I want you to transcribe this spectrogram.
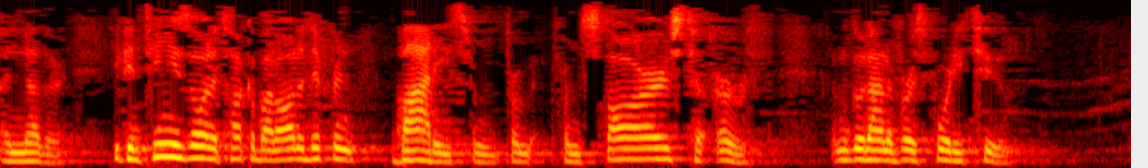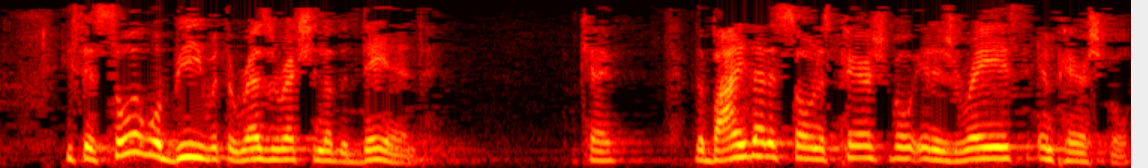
another. He continues on to talk about all the different bodies from, from, from stars to earth. I'm going to go down to verse 42. He says, So it will be with the resurrection of the dead. Okay? The body that is sown is perishable, it is raised imperishable.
